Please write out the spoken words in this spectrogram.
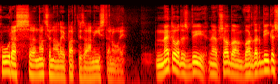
kuras Nacionālajie partizāni īstenoja? Metodes bija neapšaubām vardarbīgas.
